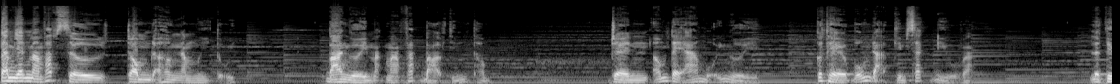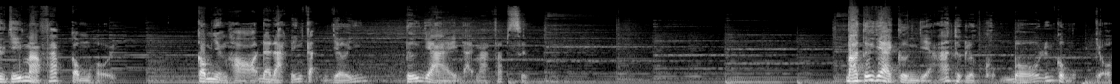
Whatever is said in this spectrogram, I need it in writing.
Tam danh ma pháp sư trông đã hơn 50 tuổi. Ba người mặc ma pháp bào chính thống. Trên ống tay áo mỗi người có theo bốn đạo kim sắc điều vặt. Là tiêu chí ma pháp công hội. Công nhận họ đã đạt đến cảnh giới tứ dài đại ma pháp sư. Ba tứ giai cường giả thực lực khủng bố đứng cùng một chỗ.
